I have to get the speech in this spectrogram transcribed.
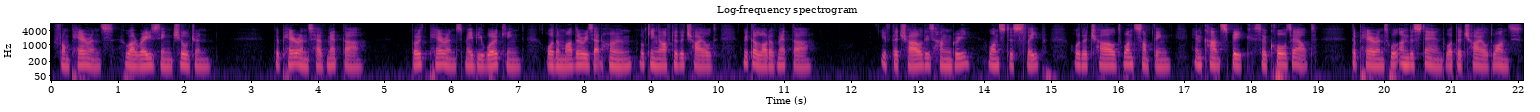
from parents who are raising children. The parents have metta. Both parents may be working, or the mother is at home looking after the child with a lot of metta. If the child is hungry, wants to sleep, or the child wants something and can't speak, so calls out, the parents will understand what the child wants.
